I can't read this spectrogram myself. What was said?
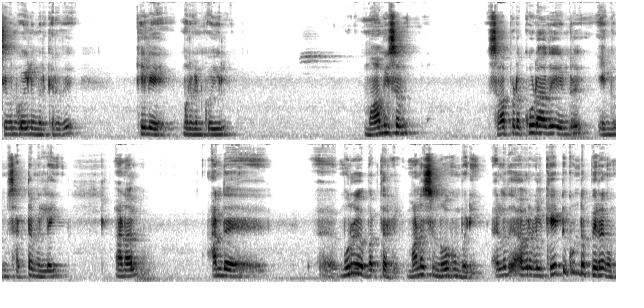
சிவன் கோயிலும் இருக்கிறது. கீழே முருகன் கோயில் மாமிசம் சாப்பிடக்கூடாது என்று எங்கும் சட்டமில்லை. ஆனால் அந்த முருக பக்தர்கள் மனசு நோகும்படி அல்லது அவர்கள் கேட்டுக்கொண்ட பிறகும்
